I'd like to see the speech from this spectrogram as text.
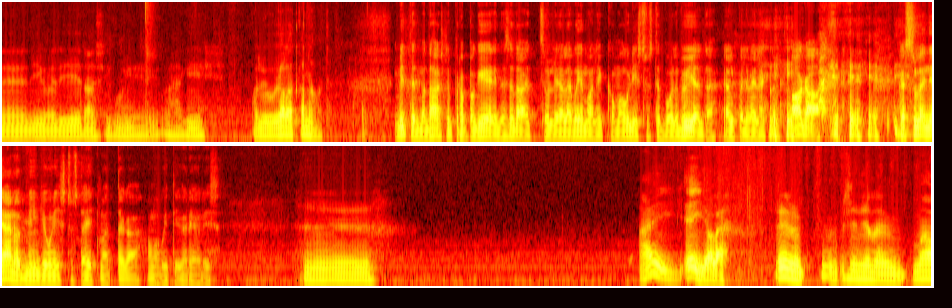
äh, niimoodi edasi, kui vähegi palju jalad kannavad mitte, et ma tahaks nüüd propageerida seda, et sul ei ole võimalik oma unistuste poole püüelda jalgpalliväljakul, aga kas sul on jäänud mingi unistus täitmata ka oma vutikarjääris mm.? ei, ei ole. siin ei ole, ma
